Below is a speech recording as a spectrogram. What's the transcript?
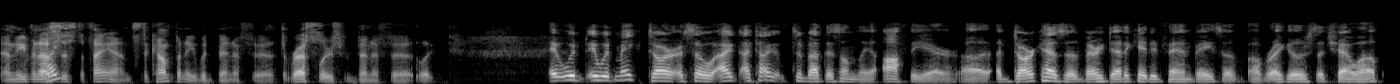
and even us as the fans, the company would benefit, the wrestlers would benefit. Like, It would it would make Dark. So I I talked about this on the off the air. Uh, Dark has a very dedicated fan base of of regulars that show up,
